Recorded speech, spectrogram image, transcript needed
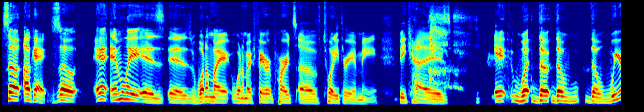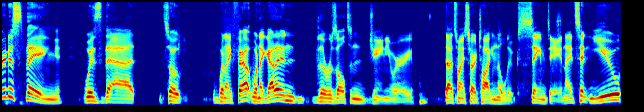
so okay, so Emily is is one of my one of my favorite parts of 23andMe because it what the the the weirdest thing was that so when I found when I got in the results in January, that's when I started talking to Luke, same day, and I'd sent you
